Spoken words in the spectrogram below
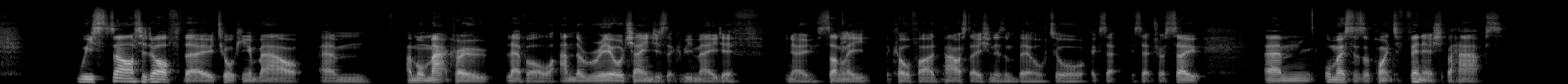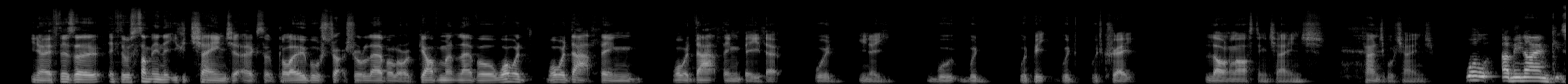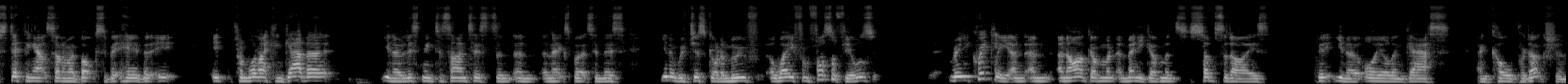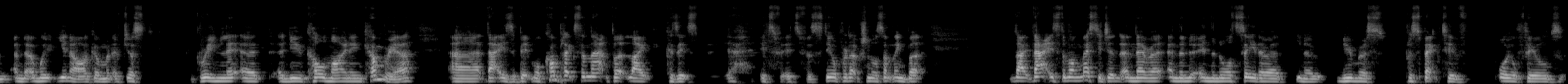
We started off though talking about um, a more macro level and the real changes that could be made if you know suddenly the coal-fired power station isn't built or etc etc so um, almost as a point to finish perhaps you know if there's a if there was something that you could change at a sort of global structural level or a government level what would what would that thing what would that thing be that would you know would would would be would would create long lasting change tangible change well i mean i'm stepping outside of my box a bit here but it it from what i can gather you know listening to scientists and, and, and experts in this you know we've just got to move away from fossil fuels eh, really quickly. And and and our government and many governments subsidise, eh, you know, oil and gas and coal production. And, and we, you know, our government have just greenlit a, a new coal mine in Cumbria. Uh, that is a bit more complex than that, but like because it's it's it's for steel production or something. But like that is the wrong message. And, and there are and the, in the North Sea there are you know numerous prospective oil fields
